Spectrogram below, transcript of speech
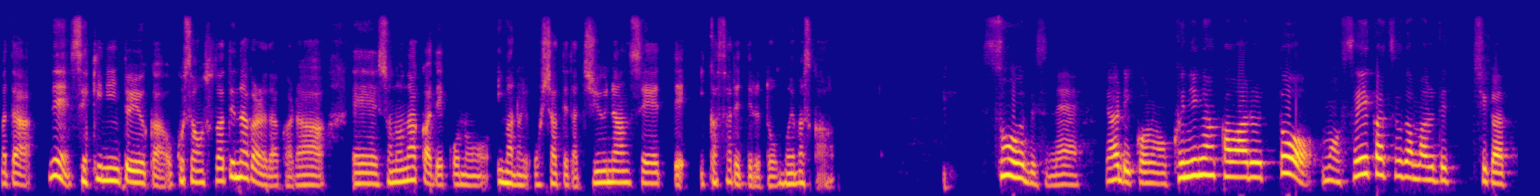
またね、責任というかお子さんを育てながらだから、えー、その中でこの今のおっしゃってた柔軟性って活かされてると思いますか？そうですね。やはりこの国が変わると、もう生活がまるで違っ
